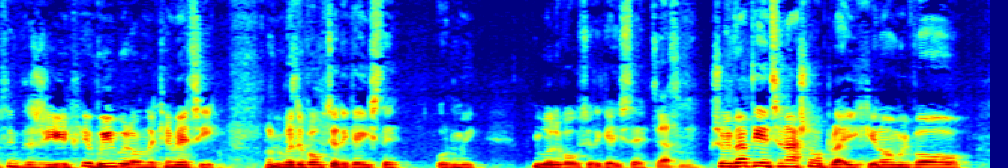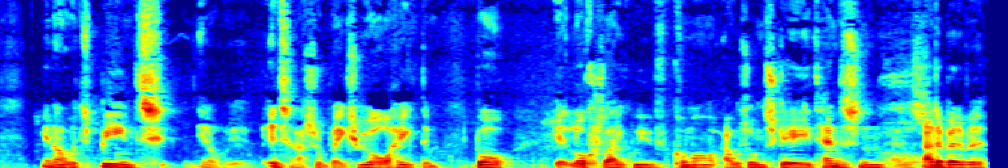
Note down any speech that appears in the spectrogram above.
I think there's a, if we were on the committee, we would have voted against it, wouldn't we? We would have voted against it. definitely. So we've had the international break, you know, and we've all, you know, it's been, t- you know, international breaks. We all hate them, but it looks like we've come out, out unscathed. Henderson had a bit of a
